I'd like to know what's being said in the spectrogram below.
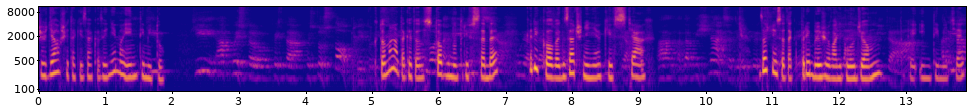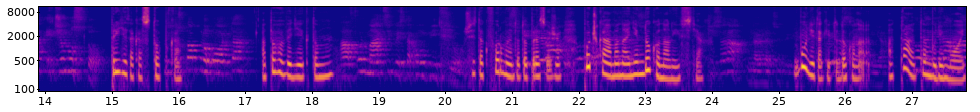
Čiže ďalší taký zákaz je, nemá intimitu. Kto má takéto stop vnútri v sebe, kedykoľvek začne nejaký vzťah, začne sa tak približovať k ľuďom, takej intimite, príde taká stopka. A toho vedie k tomu, že si tak formuje toto preso, že počkám a nájdem dokonalý vzťah. Bude takýto dokonalý. A tá, ten bude môj.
